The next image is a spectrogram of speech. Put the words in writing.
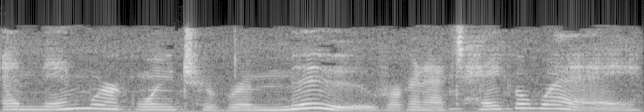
And then we're going to remove, we're going to take away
